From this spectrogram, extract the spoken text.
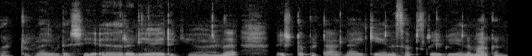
ബട്ടർഫ്ലൈ ഇവിടെ റെഡി ആയിരിക്കുകയാണ്. ഇഷ്ടപ്പെട്ടാൽ ലൈക്ക് ചെയ്യാനും സബ്സ്ക്രൈബ് ചെയ്യാനും മറക്കണ്ട.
